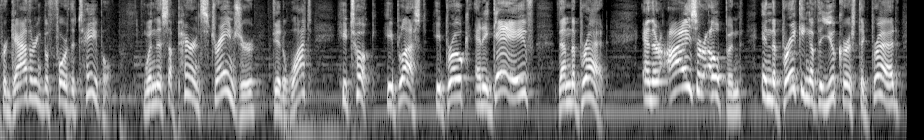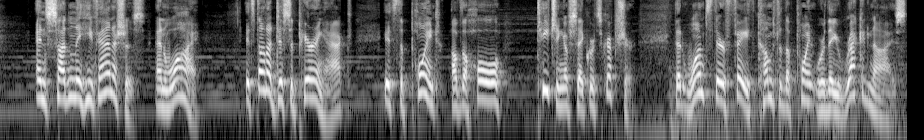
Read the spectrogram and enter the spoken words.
for gathering before the table when this apparent stranger did what? He took, he blessed, he broke, and he gave them the bread. And their eyes are opened in the breaking of the Eucharistic bread, and suddenly he vanishes. And why? It's not a disappearing act, it's the point of the whole teaching of sacred scripture. That once their faith comes to the point where they recognize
